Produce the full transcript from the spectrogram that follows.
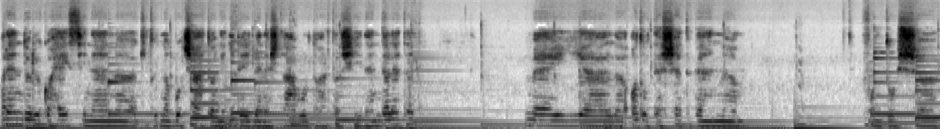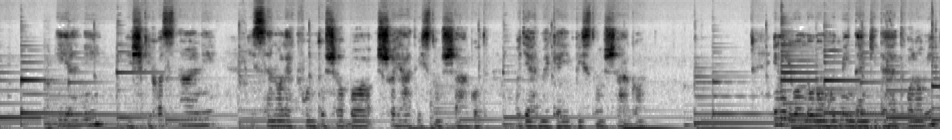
a rendőrök a helyszínen ki tudnak bocsátani egy ideiglenes távoltartási rendeletet, melyel adott esetben fontos élni és kihasználni, hiszen a legfontosabb a saját biztonságod, a gyermekeid biztonsága. Én úgy gondolom, hogy mindenki tehet valamit,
